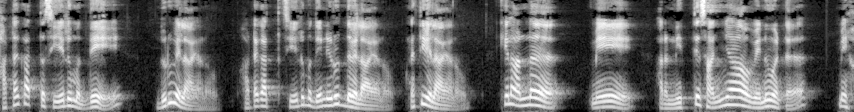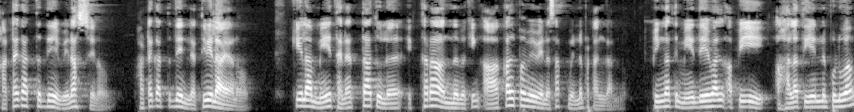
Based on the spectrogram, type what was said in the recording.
හටගත්ත සියලුම දේ දුරු වෙලා යනවා. හටගත්ත සියලුම දේ නිරුද්ධ වෙලා යනවා. නැති වෙලා යනවා. කියලා අන්න මේ අර නিত্য සංඥාව වෙනුවට මේ හටගත්ත දේ වෙනස් වෙනවා. හටගත්ත දේ නැති වෙලා යනවා. කියලා මේ තැනැත්තා තුල එක්තරා අන්දමකින් ආකල්පමය වෙනසක් වෙන්න පටන් ගන්නවා. පින්වත් මේ දේවල් අපි අහලා තියෙන්න පුළුවන්.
